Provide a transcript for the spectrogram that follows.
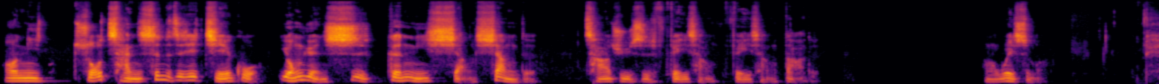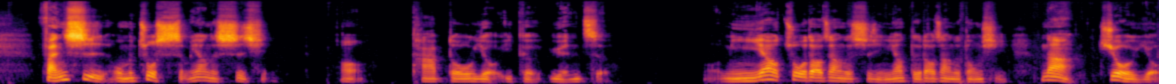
哦，你所产生的这些结果，永远是跟你想象的差距是非常非常大的。啊，为什么？凡是我们做什么样的事情，哦，它都有一个原则。你要做到这样的事情，你要得到这样的东西，那就有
